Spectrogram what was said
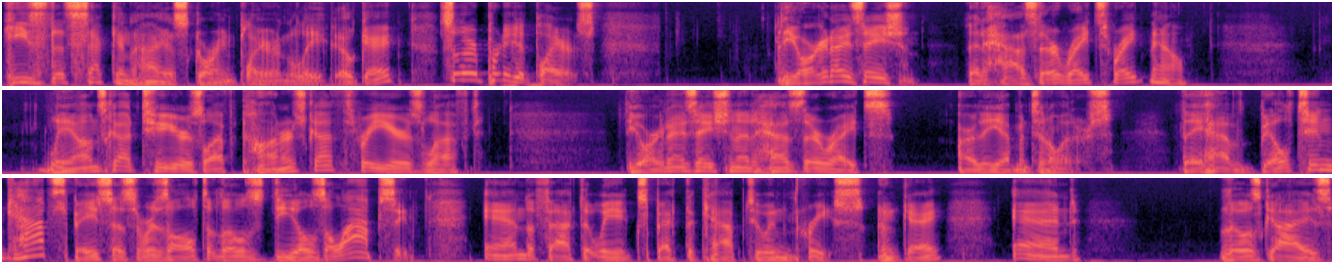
He's the second highest scoring player in the league, okay? So they're pretty good players. The organization that has their rights right now, Leon's got two years left, Connor's got three years left. The organization that has their rights are the Edmonton Oilers. They have built in cap space as a result of those deals elapsing and the fact that we expect the cap to increase. Okay. And those guys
